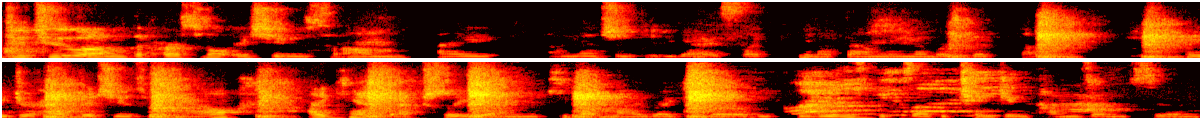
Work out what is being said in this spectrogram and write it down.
Due to um, the personal issues, um, I, I mentioned to you guys, like you know, family members with um, major health issues right now. I can't actually um, keep up my regular weekly because I'll be changing time zones soon.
